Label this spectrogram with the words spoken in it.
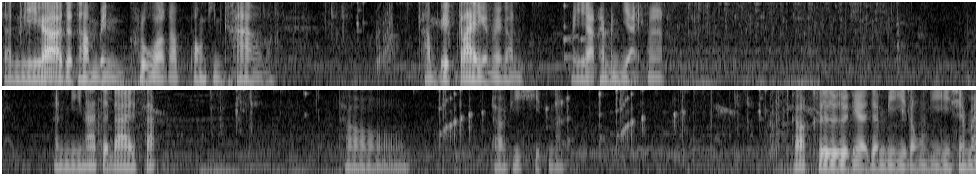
ชั้นนี้ก็อาจจะทำเป็นครัวกับห้องกินข้าวเนาะทำใกล้ๆกันไว้ก่อน ไม่อยากให้มันใหญ่มาก อันนี้น่าจะได้สัก เท่า เท่าที่คิดนะ ก็คือเดี๋ยวจะมีตรงนี้ใช่ไหม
